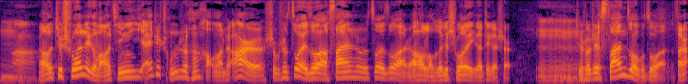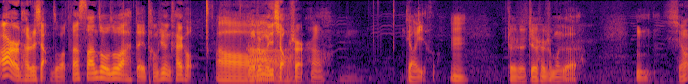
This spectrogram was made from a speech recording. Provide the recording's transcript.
嗯。啊，然后就说这个《网络骑兵一》，哎，这重置很好嘛，这二是不是做一做？三是不是做一做？然后老哥就说了一个这个事儿，嗯，就说这三做不做，反正二他是想做，但三做不做得腾讯开口，哦，有这么一小事儿啊，挺有意思。嗯，就是就是这么个嗯。行，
